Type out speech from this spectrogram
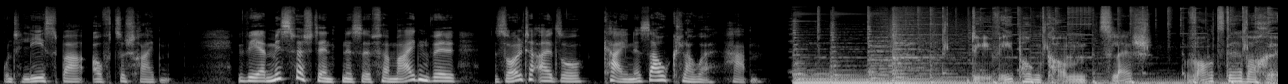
und lesbar aufzuschreiben. Wer Missverständnisse vermeiden will, sollte also keine Sauklaue haben. dw.com/wort der Woche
